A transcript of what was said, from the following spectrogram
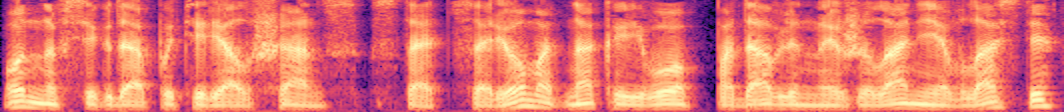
Он навсегда потерял шанс стать царем, однако его подавленное желание власти —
